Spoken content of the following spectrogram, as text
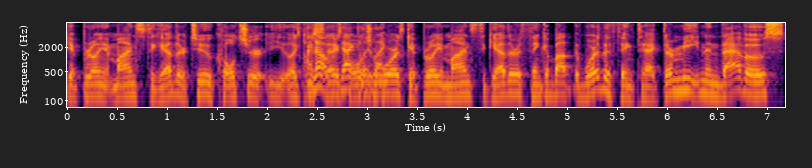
Get brilliant minds together too. Culture, like you know, say, exactly, culture like- wars. Get brilliant minds together. Think about the, we're the think tank. They're meeting in Davos.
